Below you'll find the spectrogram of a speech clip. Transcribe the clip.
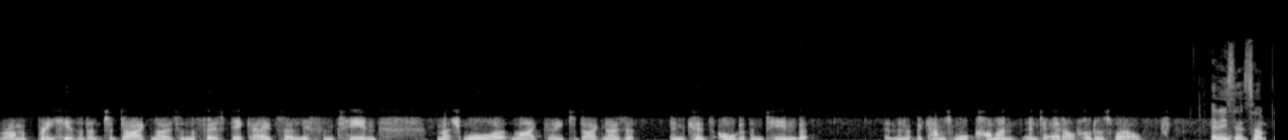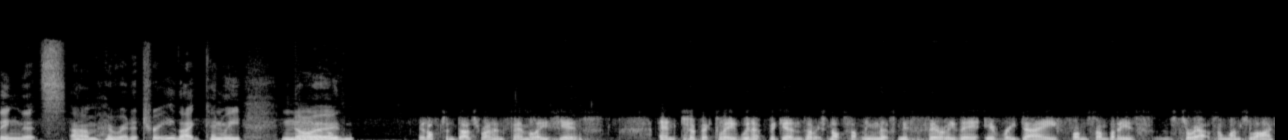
I'm pretty hesitant to diagnose in the first decade, so less than 10. Much more likely to diagnose it in kids older than 10, but and then it becomes more common into adulthood as well. And is it something that's um, hereditary? Like, can we know? Yeah, it often does run in families, yes. And typically, when it begins, I mean, it's not something that's necessarily there every day from somebody's throughout someone's life,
